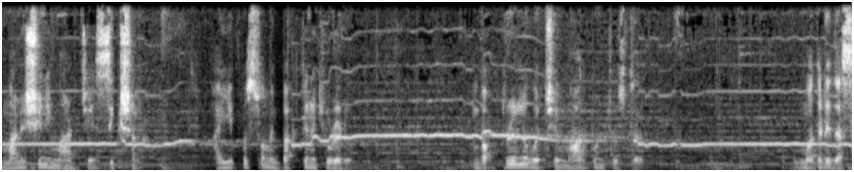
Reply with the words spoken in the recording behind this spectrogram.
మనిషిని మార్చే శిక్షణ. అయ్యప్ప స్వామి భక్తిని చూడడు. భక్తుడిలో వచ్చే మార్పును చూస్తాడు. మొదటి దశ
